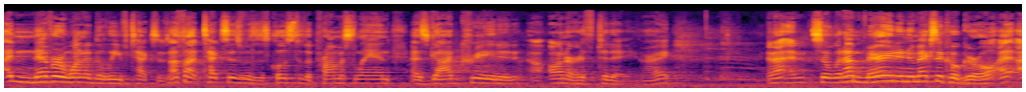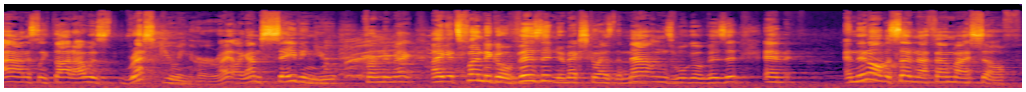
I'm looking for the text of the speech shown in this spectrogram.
I never wanted to leave Texas. I thought Texas was as close to the promised land as God created uh, on earth today. All right. And, I, and, so when I married a New Mexico girl, I, I, honestly thought I was rescuing her, right? Like I'm saving you from New Mexico. Like it's fun to go visit. New Mexico has the mountains. We'll go visit. And and then all of a sudden, I found myself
